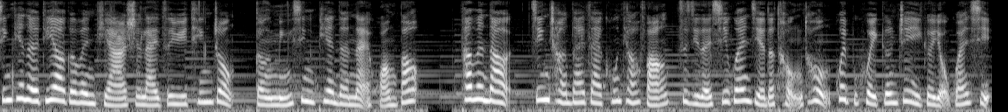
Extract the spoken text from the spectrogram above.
今天的第二个问题啊，是来自于听众等明信片的奶黄包。他问到：经常待在空调房，自己的膝关节的疼痛会不会跟这一个有关系？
